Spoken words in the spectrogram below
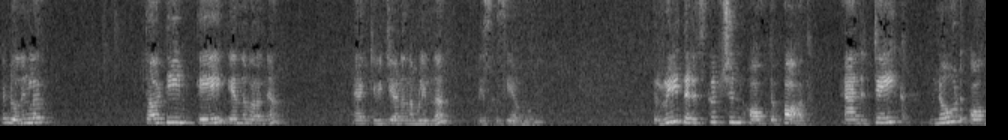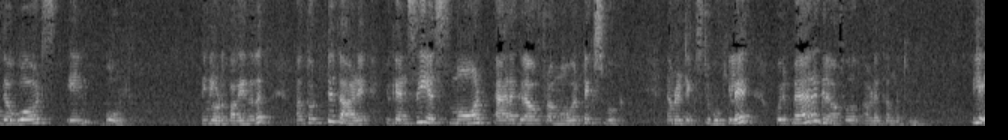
കണ്ടോ നിങ്ങൾ തേർട്ടീൻ എ എന്ന് പറഞ്ഞ ആക്ടിവിറ്റിയാണ് നമ്മൾ ഇന്ന് ഡിസ്കസ് ചെയ്യാൻ പോകുന്നത്. Read the description of the path and take note of the words in bold. നിങ്ങളോട് പറയുന്നത് തൊട്ട് താഴെ you can see a small paragraph from our text book നമ്മുടെ ടെക്സ്റ്റ് ബുക്കിലെ ഒരു പാരഗ്രാഫ് അവിടെ തന്നിട്ടുണ്ട്. ഇല്ലേ?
